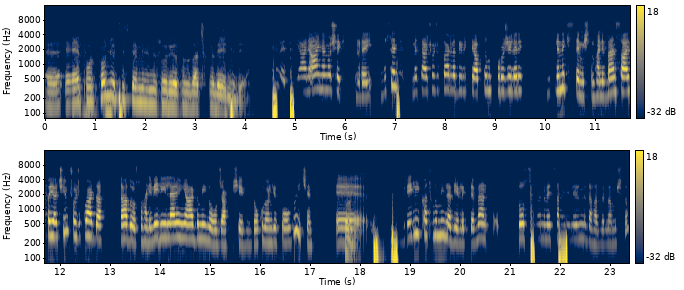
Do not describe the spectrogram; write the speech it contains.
E-portfolyo sistemini mi soruyorsunuz açık mı değil mi diye? Evet yani aynen o şekilde. Bu sene mesela çocuklarla birlikte yaptığımız projeleri yüklemek istemiştim. Hani ben sayfayı açayım çocuklar da daha doğrusu hani velilerin yardımıyla olacak bir şey bizde okul öncesi olduğu için. E, veli katılımıyla birlikte ben dosyalarını vesairelerini de hazırlamıştım.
